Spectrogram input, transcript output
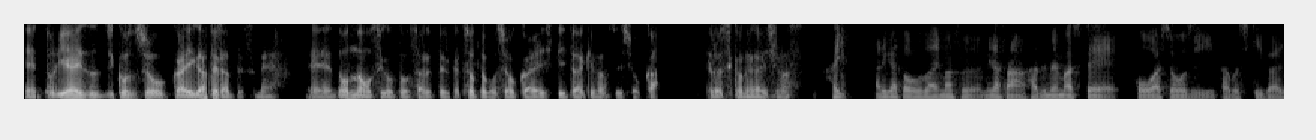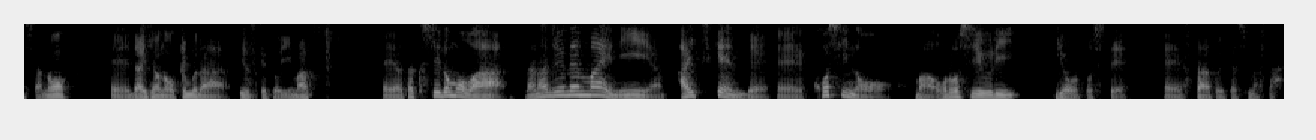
えとりあえず自己紹介がてらですね、えどんなお仕事をされているか、ちょっとご紹介していただけますでしょうか。よろしくお願いします。はい、ありがとうございます。皆さん、はじめまして、講和商事株式会社の、え代表の奥村祐介と言います。え私どもは70年前に愛知県で、え、古紙の、まあ、卸売業として、えスタートいたしました。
